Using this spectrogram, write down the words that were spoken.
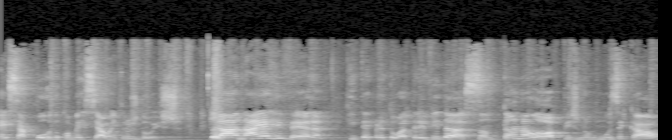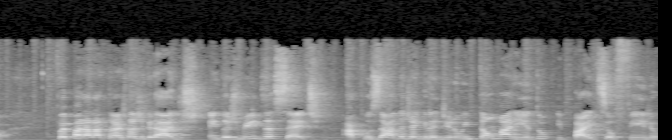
esse acordo comercial entre os dois. Já a Naya Rivera, que interpretou a atrevida Santana Lopes no musical, foi parar atrás das grades em 2017, acusada de agredir o então marido e pai de seu filho,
